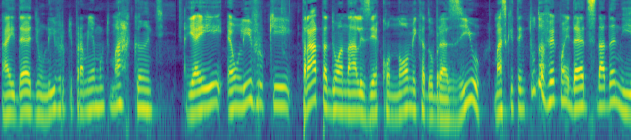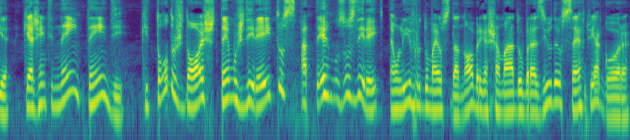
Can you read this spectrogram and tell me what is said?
a ideia de um livro que para mim é muito marcante. E aí é um livro que trata de uma análise econômica do Brasil, mas que tem tudo a ver com a ideia de cidadania, que a gente nem entende que todos nós temos direitos a termos os direitos. É um livro do Maelso da Nóbrega chamado O Brasil Deu Certo e Agora.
